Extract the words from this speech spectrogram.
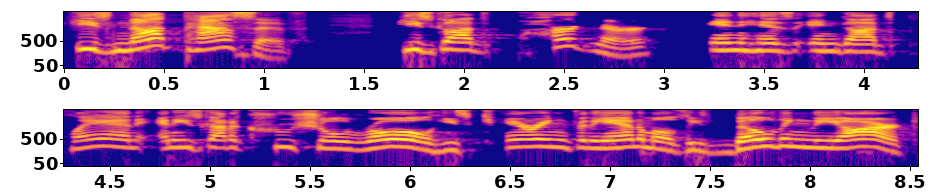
He's not passive. He's God's partner in his in God's plan, and he's got a crucial role. He's caring for the animals. He's building the ark.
